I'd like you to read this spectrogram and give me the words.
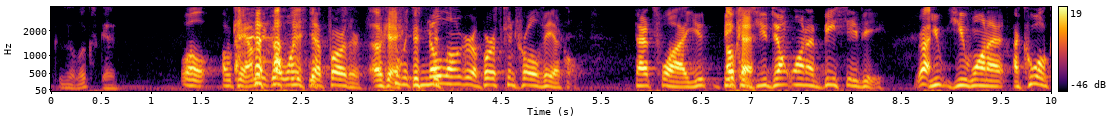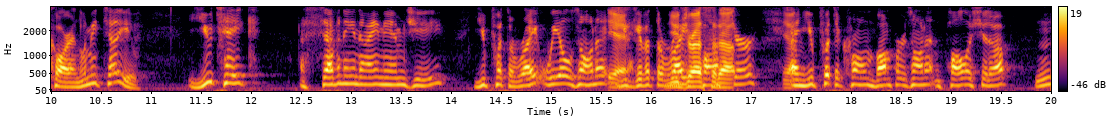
because it looks good. Well, okay, I'm going to go one step farther. Okay. So it's no longer a birth control vehicle. That's why you because Okay. you don't want a BCV. Right. You you want a, a cool car. And let me tell you, you take a 79 MG, you put the right wheels on it, Yeah. you give it the You right dress it up. posture, Yeah. and you put the chrome bumpers on it and polish it up. Hmm.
